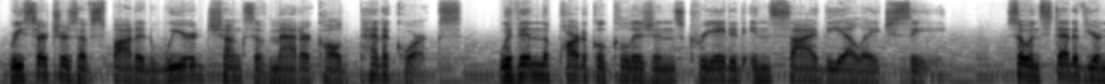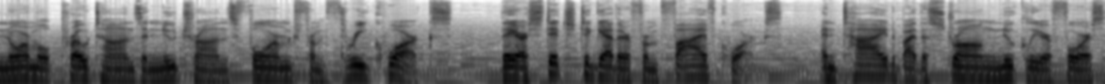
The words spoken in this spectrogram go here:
researchers have spotted weird chunks of matter called pentaquarks within the particle collisions created inside the LHC. So instead of your normal protons and neutrons formed from three quarks, they are stitched together from five quarks and tied by the strong nuclear force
